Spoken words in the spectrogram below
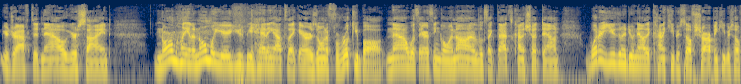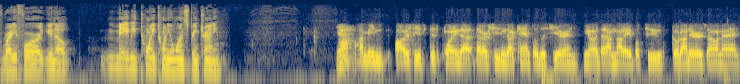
you're drafted. Now you're signed. Normally, in a normal year, you'd be heading out to like Arizona for rookie ball. Now, with everything going on, it looks like that's kind of shut down. What are you going to do now to kind of keep yourself sharp and keep yourself ready for you know maybe 2021 spring training? Yeah, I mean, obviously it's disappointing that, that our season got canceled this year, and you know that I'm not able to go down to Arizona and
